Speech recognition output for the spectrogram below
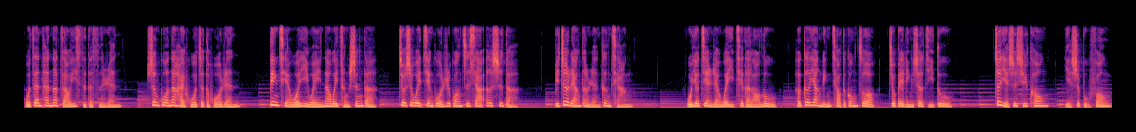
我赞叹那早已死的死人，胜过那还活着的活人，并且我以为那未曾生的，就是未见过日光之下恶事的，比这两等人更强。我又见人为一切的劳碌和各样灵巧的工作，就被邻舍嫉妒。这也是虚空，也是捕风。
